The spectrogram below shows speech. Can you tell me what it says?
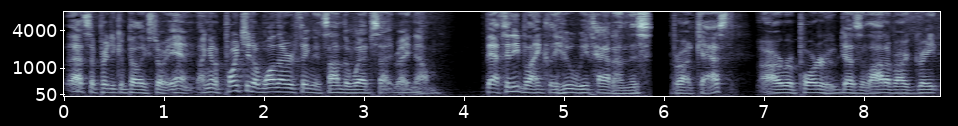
That's a pretty compelling story. And I'm going to point you to one other thing that's on the website right now. Bethany Blankley, who we've had on this broadcast, our reporter who does a lot of our great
